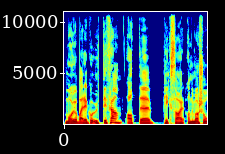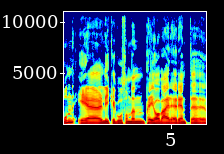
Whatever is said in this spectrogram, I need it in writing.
Må jo bare gå ut ifra at eh, Pixar-animasjonen er like god som den pleier å være, rent eh,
